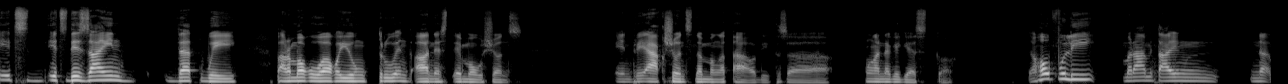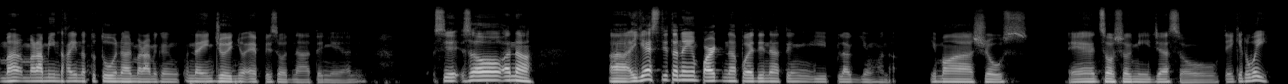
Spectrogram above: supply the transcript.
it's it's designed that way para makuha ko yung true and honest emotions and reactions ng mga tao dito sa mga nag-guest ko. So hopefully, marami tayong na, ma- maraming na kayong natutunan, marami kayong na-enjoy yung episode natin ngayon. Si, so, ano, ah, I guess dito na yung part na pwede nating i-plug yung, ano, yung mga shows and social media. So, take it away.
